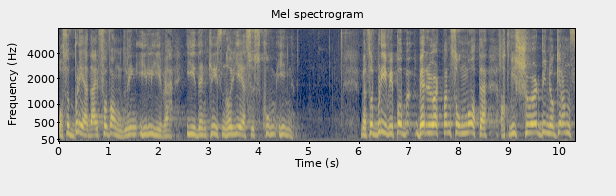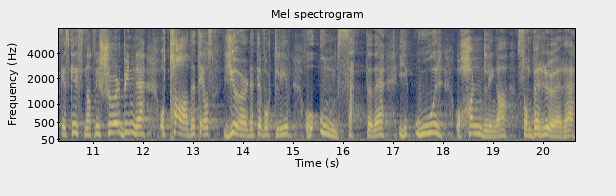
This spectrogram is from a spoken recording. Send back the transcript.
Og så ble det ei forvandling i livet i den krisen, når Jesus kom inn. Men så blir vi på, berørt på en sånn måte at vi sjøl begynner å granske Skriften. At vi sjøl begynner å ta det til oss, gjøre det til vårt liv og omsette det i ord og handlinger som berører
